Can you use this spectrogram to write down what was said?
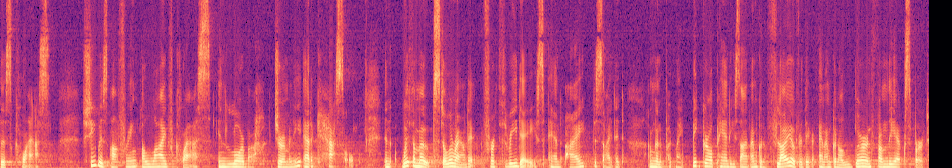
this class. She was offering a live class in Lorbach, Germany at a castle and with a moat still around it for three days. And I decided I'm going to put my big girl panties on. I'm going to fly over there and I'm going to learn from the expert.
